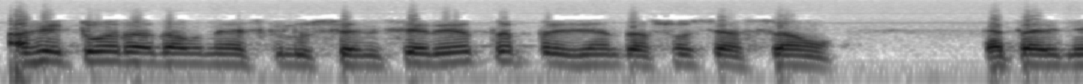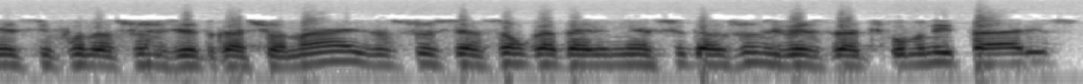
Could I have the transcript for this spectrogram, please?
a reitora da Unesco, Luciane Sereta, presidente da Associação Catarinense de Fundações Educacionais, Associação Catarinense das Universidades Comunitárias,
